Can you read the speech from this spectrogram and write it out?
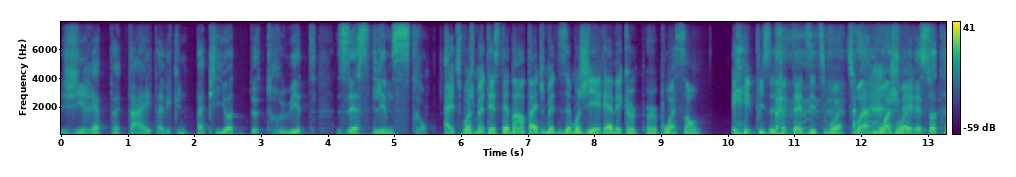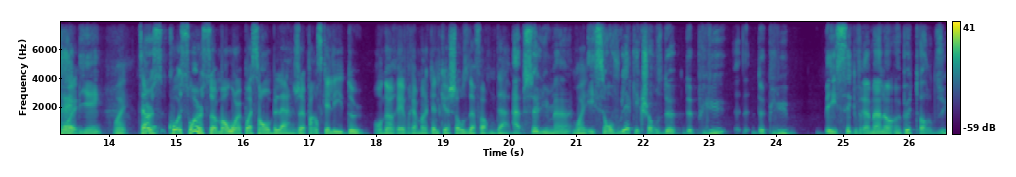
j'irais peut-être avec une papillote de truite zeste lime citron. tu vois, je me testais dans la tête, je me disais, moi, j'irais avec un, un poisson. Et puis, c'est ça que tu as dit, tu vois. tu vois, moi, je verrais ça très bien. Ouais. soit un saumon ou un poisson blanc, je pense que les deux, on aurait vraiment quelque chose de formidable. Absolument. Et si on voulait quelque chose de, plus, de plus basic, vraiment là, un peu tordu,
